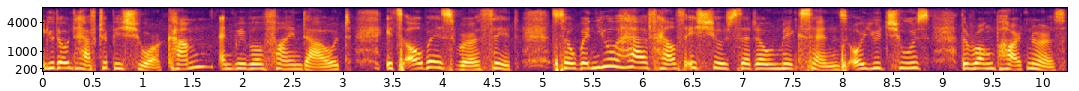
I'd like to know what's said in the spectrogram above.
You don't have to be sure. Come and we will find out. It's always worth it. So when you have health issues that don't make sense, or you choose the wrong partners,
